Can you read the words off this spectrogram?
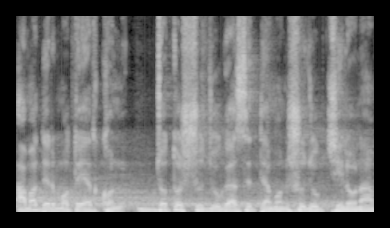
আমাদের মতো এখন যত সুযোগ আছে তেমন সুযোগ ছিল না।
